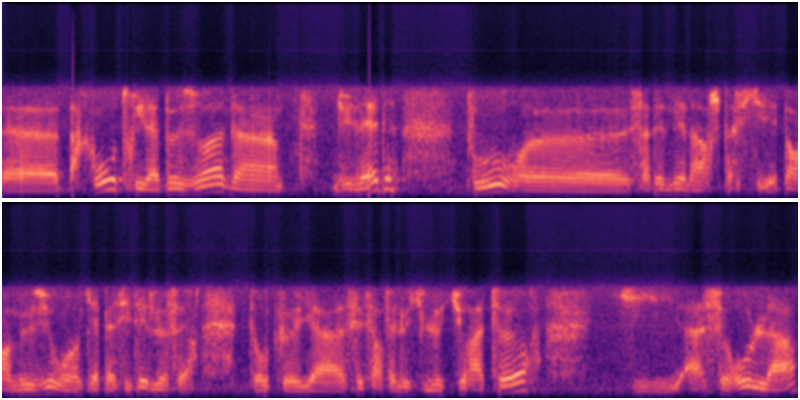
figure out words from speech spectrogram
Euh, par contre, il a besoin d'un- d'une aide pour euh, certaines démarches parce qu'il n'est pas en mesure ou en capacité de le faire. Donc euh, il y a, c'est ça en fait, le, le curateur qui a ce rôle-là,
